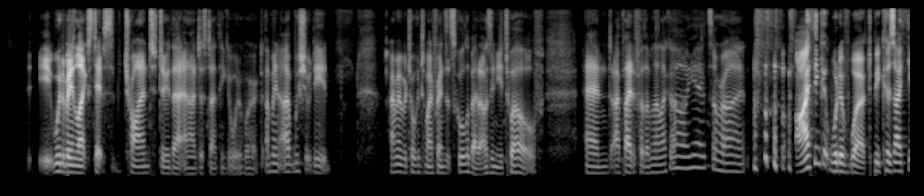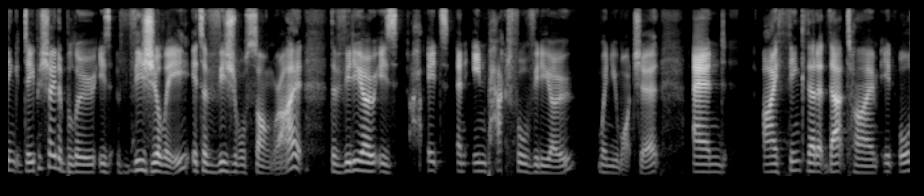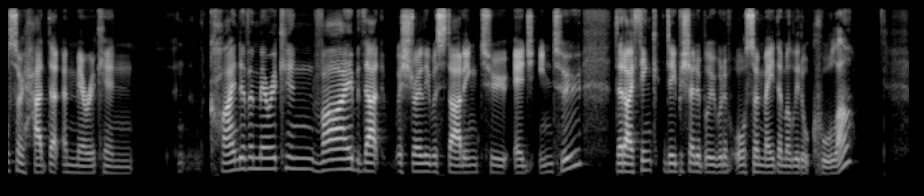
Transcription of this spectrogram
it would have been like steps trying to do that, and I just don't think it would have worked. I mean, I wish it did. I remember talking to my friends at school about it. I was in year 12 and I played it for them and they're like, oh, yeah, it's all right. I think it would have worked because I think Deeper Shade of Blue is visually, it's a visual song, right? The video is, it's an impactful video when you watch it. And I think that at that time, it also had that American, kind of American vibe that Australia was starting to edge into. That I think Deeper Shade of Blue would have also made them a little cooler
